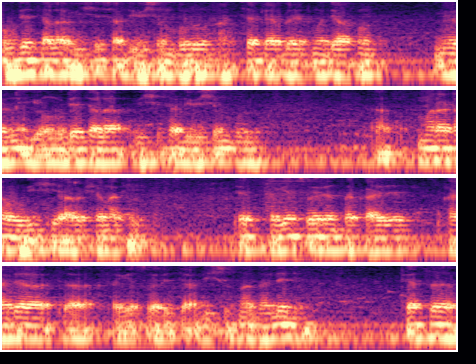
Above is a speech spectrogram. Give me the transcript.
उद्याच्याला विशेष अधिवेशन बोलून आजच्या कॅबिनेटमध्ये आपण निर्णय घेऊन उद्याच्याला विशेष अधिवेशन बोलू. मराठा ओबीसी आरक्षणात हे त्यात सगळ्या सोयऱ्यांचा कायद्या कायद्याचा सगळ्या सोयऱ्याची अधिसूचना झालेली. त्याचं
